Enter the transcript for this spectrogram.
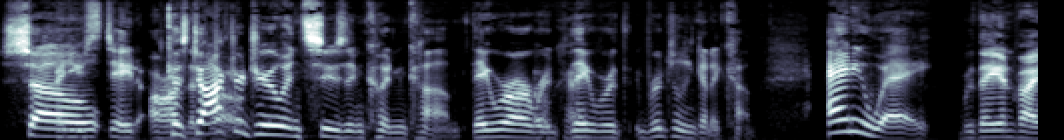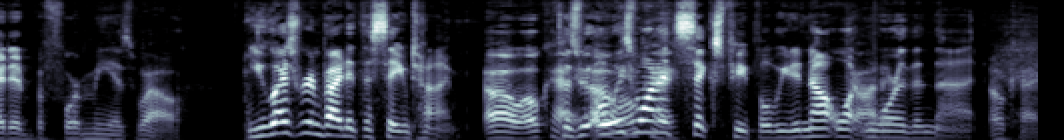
So And you stayed on because Dr. boat. Drew and Susan couldn't come. They were already, Okay. they were originally going to come. Anyway, Were they invited before me as well? you guys were invited at the same time Oh, okay. because we Oh, always okay. wanted six people. We did not want Got it. more than that. Okay.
